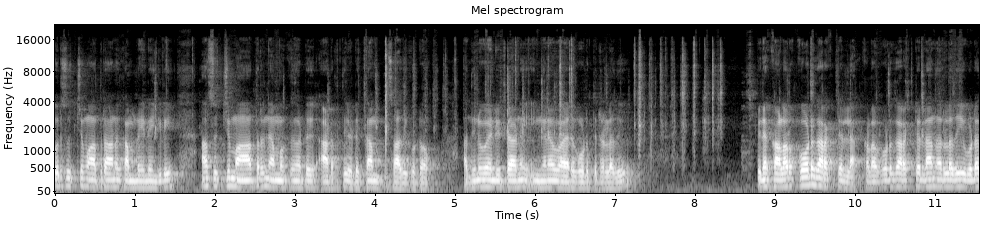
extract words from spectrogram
ഒരു സ്വിച്ച് മാത്രമാണ് കംപ്ലൈന്റ് എങ്കിൽ ആ സ്വിച്ച് മാത്രം നമുക്ക് ഇങ്ങോട്ട് അടർത്തി എടുക്കാൻ സാധിക്കും കേട്ടോ അതിന് വേണ്ടിയിട്ടാണ് ഇങ്ങനെ വയർ കൊടുത്തിട്ടുള്ളത്. പിന്നെ കളർ കോഡ് കറക്റ്റ് അല്ല. കളർ കോഡ് കറക്റ്റ് അല്ല എന്നുള്ളത് ഇവിടെ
